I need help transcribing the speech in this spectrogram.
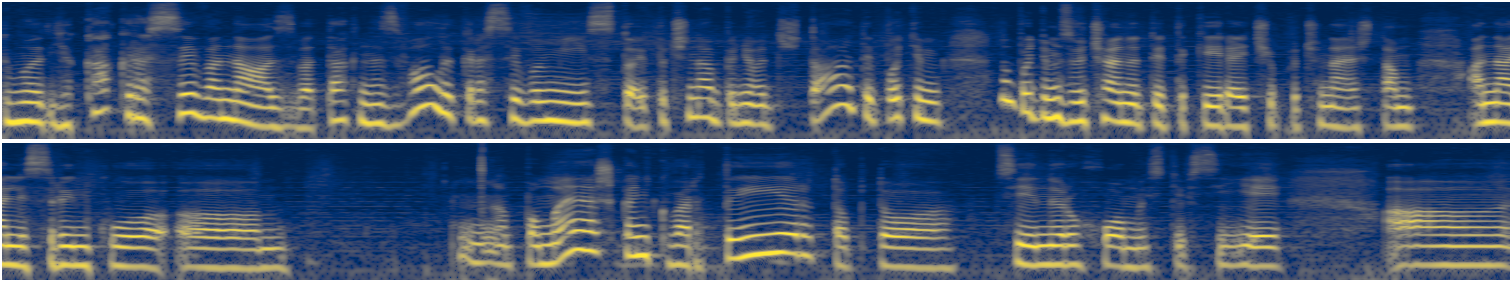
Думаю, яка красива назва. Так назвали красиве місто. І починаю по нього читати. Потім, ну потім, звичайно, ти такі речі починаєш там аналіз ринку е, помешкань, квартир, тобто цієї нерухомості всієї. А,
